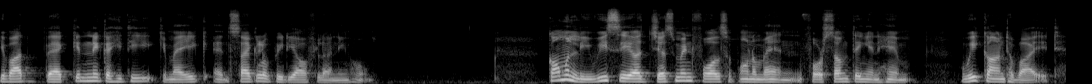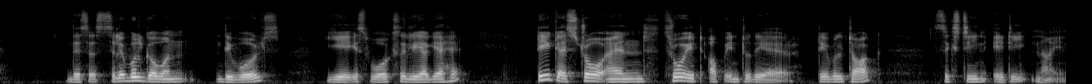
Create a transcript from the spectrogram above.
ये बात बैकिन ने कही थी कि मैं एक एनसाइक्लोपीडिया ऑफ़ लर्निंग हूँ। Commonly we say a judgement falls upon a man for something in him we can't abide this is syllable govern the words ये इस वर्क से लिया गया है। Take a straw and throw it up into the air table talk 1689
